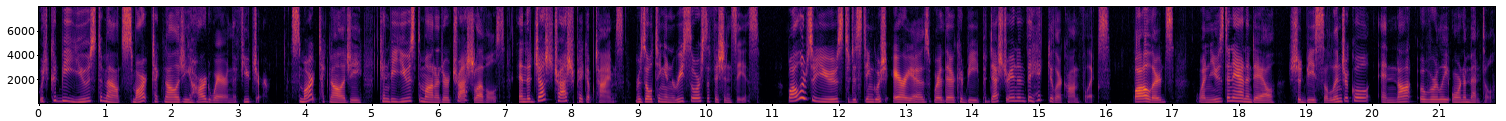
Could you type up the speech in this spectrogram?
which could be used to mount smart technology hardware in the future. Smart technology can be used to monitor trash levels and adjust trash pickup times, resulting in resource efficiencies. Bollards are used to distinguish areas where there could be pedestrian and vehicular conflicts. Bollards, when used in Annandale, should be cylindrical and not overly ornamental.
